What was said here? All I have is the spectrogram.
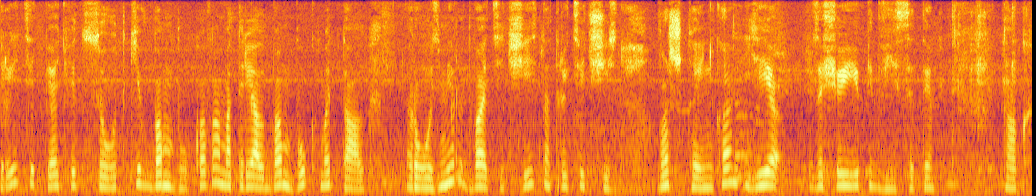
35%. Бамбукова, матеріал бамбук, метал. Розмір 26 на 36. Важкенька, є за що її підвісити. Так,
